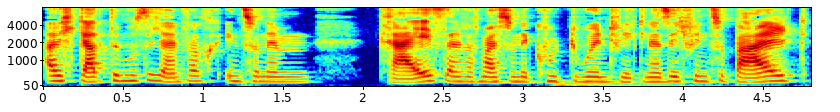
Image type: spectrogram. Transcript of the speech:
Aber ich glaube, da muss ich einfach in so einem Kreis einfach mal so eine Kultur entwickeln. Also ich finde, sobald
